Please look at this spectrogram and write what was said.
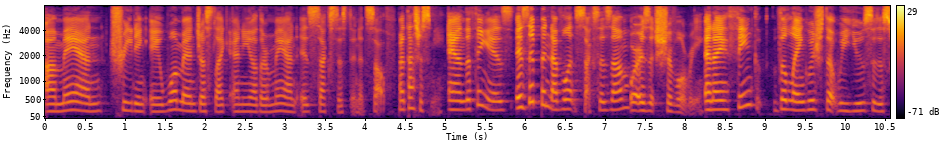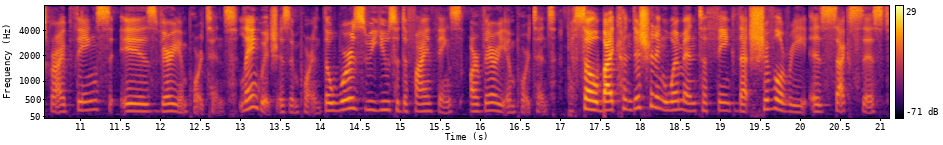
a man treating a woman just like any other man is sexist in itself. But that's just me. And the thing is, is it benevolent sexism or is it chivalry? And I think the language that we use to describe things is very important. Language is important. The words we use to define things are very important. So by conditioning women to think that chivalry is sexist,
